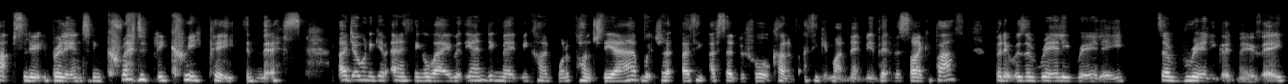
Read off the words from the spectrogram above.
absolutely brilliant and incredibly creepy in this. I don't want to give anything away, but the ending made me kind of want to punch the air, which I, I think I've said before, kind of, I think it might make me a bit of a psychopath, but it was a really, really, it's a really good movie.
